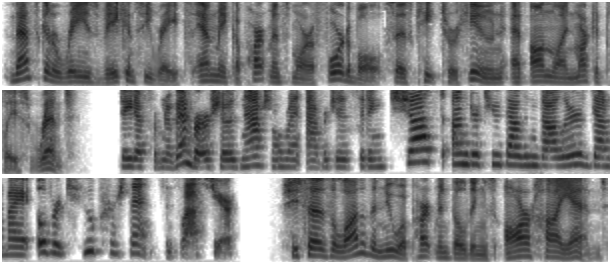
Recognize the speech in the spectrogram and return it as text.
That's going to raise vacancy rates and make apartments more affordable, says Kate Terhune at online marketplace Rent. Data from November shows national rent averages sitting just under $2,000, down by over 2% since last year. She says a lot of the new apartment buildings are high end.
